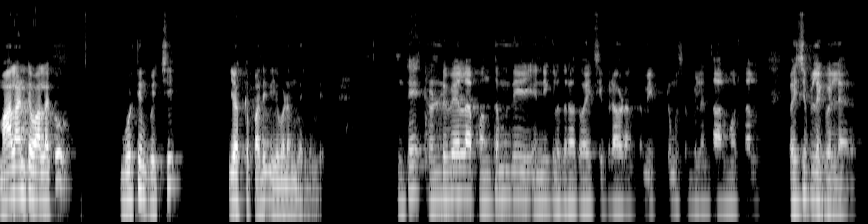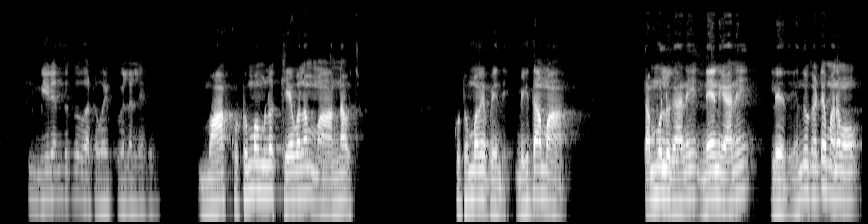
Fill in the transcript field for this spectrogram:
మాలాంటి వాళ్ళకు గుర్తింపు ఇచ్చి ఈ యొక్క పదవి ఇవ్వడం జరిగింది. అంటే రెండు వేల పంతొమ్మిది ఎన్నికల తర్వాత వైసీపీ రావడంతో మీ కుటుంబ సభ్యులంతా ఆల్మోస్ట్ ఆల్ వైసీపీలోకి వెళ్ళారు. మీరెందుకు అటువైపు వెళ్ళలేదు? మా కుటుంబంలో కేవలం మా అన్న వచ్చి- కుటుంబమే పోయింది. మిగతా మా తమ్ముళ్ళు కానీ నేను కానీ లేదు. ఎందుకంటే మనము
